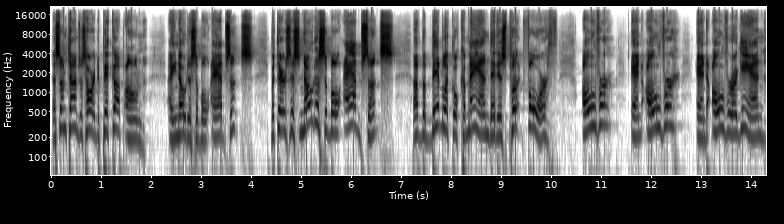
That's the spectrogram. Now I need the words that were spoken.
Now, sometimes it's hard to pick up on a noticeable absence, but there's this noticeable absence of the biblical command that is put forth over and over and over again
